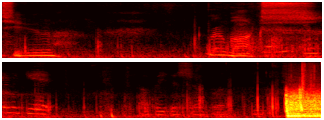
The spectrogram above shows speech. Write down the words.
into Roblox. I'm gonna get a bigger server.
